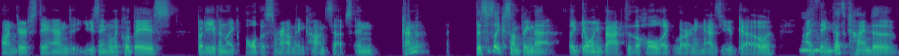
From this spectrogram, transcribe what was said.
understand using Liquibase, but even like all the surrounding concepts and kind of this is like something that like going back to the whole like learning as you go mm-hmm. i think that's kind of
